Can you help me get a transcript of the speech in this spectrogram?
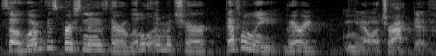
So whoever this person is, they're a little immature, definitely very you know, attractive,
